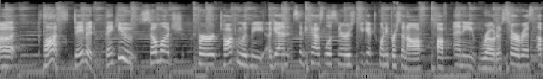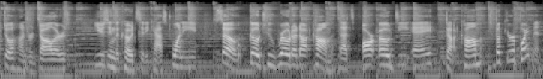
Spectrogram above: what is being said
Uh, Plotz, David, thank you so much for talking with me. Again, CityCast listeners, you get 20% off off any Roda service up to $100 using the code CityCast20. So go to roda.com, that's R O D A.com to book your appointment.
